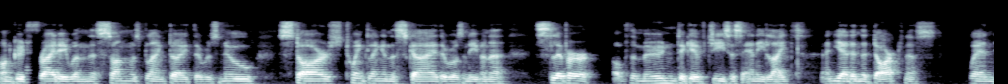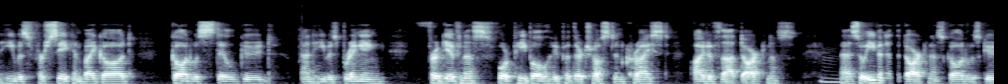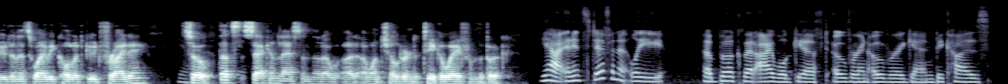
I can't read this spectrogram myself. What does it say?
on Good Friday when the sun was blanked out. There was no stars twinkling in the sky. There wasn't even a sliver of the moon to give Jesus any light. And yet, in the darkness, when he was forsaken by God, God was still good and he was bringing forgiveness for people who put their trust in Christ out of that darkness. Mm. Uh, so even in the darkness, God was good, and that's why we call it Good Friday. Yeah. So that's the second lesson that I, I, I want children to take away from the book. Yeah, and it's definitely a book that I will gift over and over again because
